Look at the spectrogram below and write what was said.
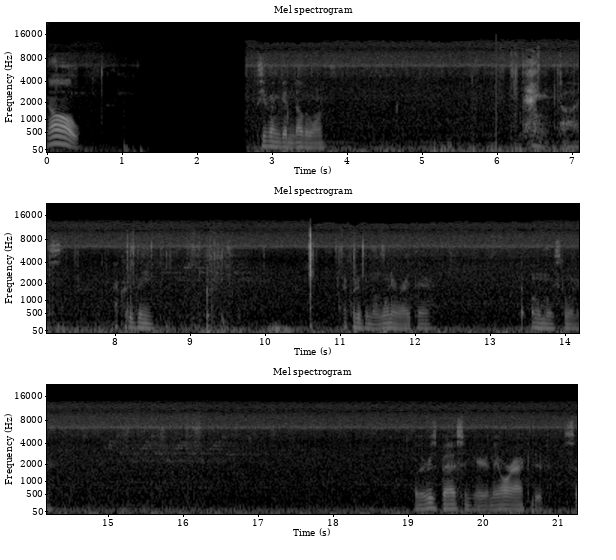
No. See if I can get another one. Dang it, guys. That could have been. That could have been the winner right there. The almost winner. Well, there is bass in here, and they are active. So,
